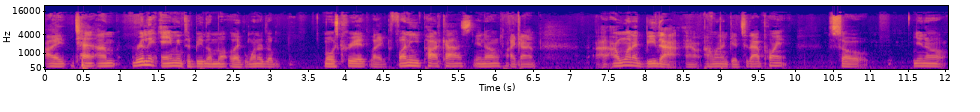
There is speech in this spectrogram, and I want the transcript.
I can I'm really aiming to be the mo- like one of the most create like funny podcasts you know? Like I'm I, I want to be that. I, I want to get to that point. So you know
